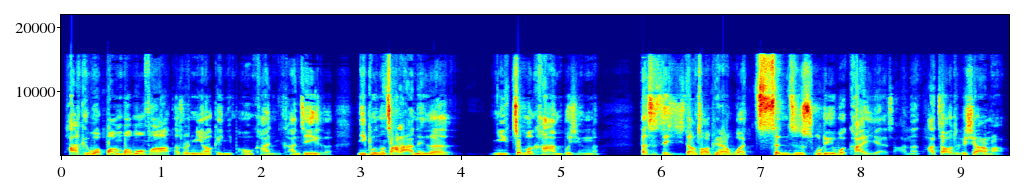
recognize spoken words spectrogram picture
他给我帮帮帮发，他说你要给你朋友看，你看这个，你不能咱俩那个你这么看不行啊。但是这几张照片我深知熟虑，我看一眼啥呢？他照这个相吧，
